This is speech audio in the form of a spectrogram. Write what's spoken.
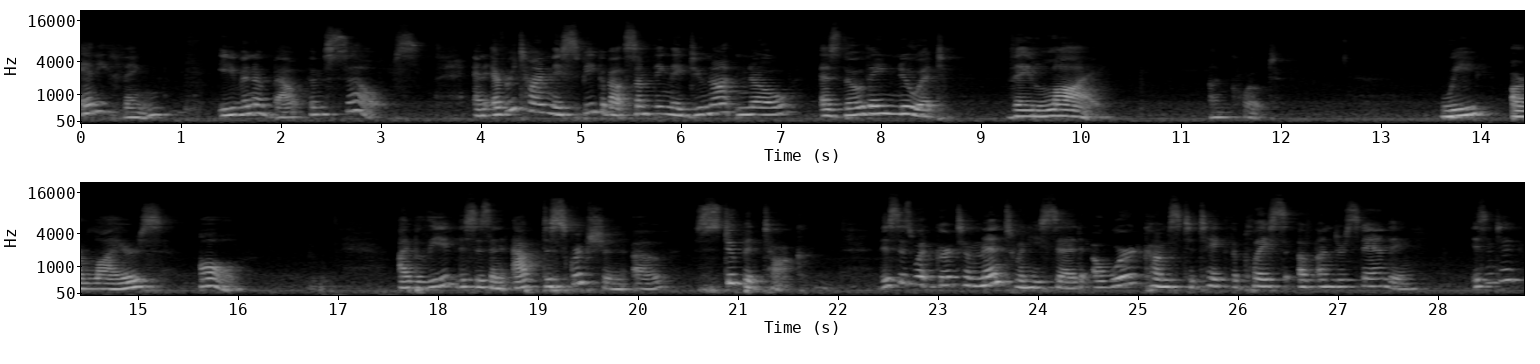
anything even about themselves. And every time they speak about something they do not know as though they knew it, they lie. Unquote. We are liars all. I believe this is an apt description of stupid talk. This is what Goethe meant when he said, a word comes to take the place of understanding, isn't it?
